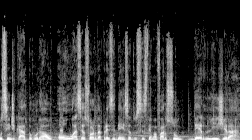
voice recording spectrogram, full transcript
o Sindicato Rural ou o assessor da presidência do Sistema Farsul, Derli Girar.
